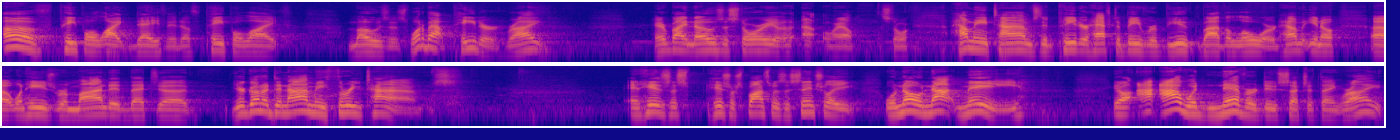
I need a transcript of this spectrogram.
of people like David, of people like Moses. What about Peter, right? Everybody knows the story of, uh, well, the story. How many times did Peter have to be rebuked by the Lord? How, you know, uh, when he's reminded that uh, you're going to deny me three times. And his, his response was essentially, well, no, not me. You know, I, I would never do such a thing, right?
